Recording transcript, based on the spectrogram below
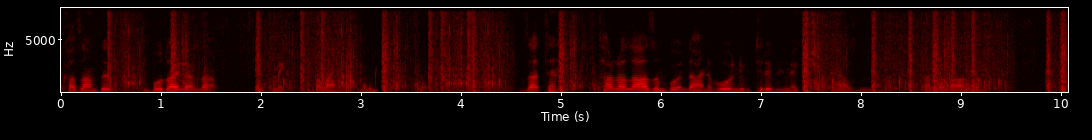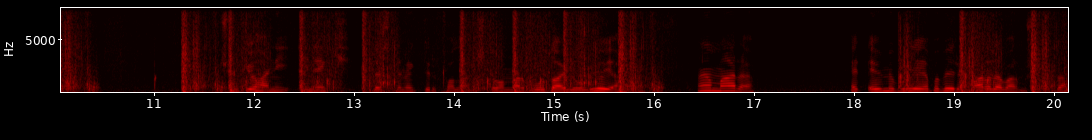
kazandığım buğdaylarla ekmek falan yaparım. Zaten tarla lazım bu oyunda. Hani bu oyunu bitirebilmek için en azından. Tarla lazım. Çünkü hani inek beslemektir falan işte onlar buğdaylı oluyor ya hani. Ha mağara. Evet evimi buraya yapabilirim. Mağara da varmış burada.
